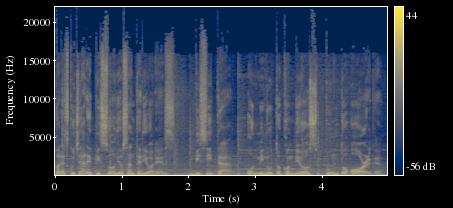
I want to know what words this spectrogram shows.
Para escuchar episodios anteriores, visita unminutocondios.org.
